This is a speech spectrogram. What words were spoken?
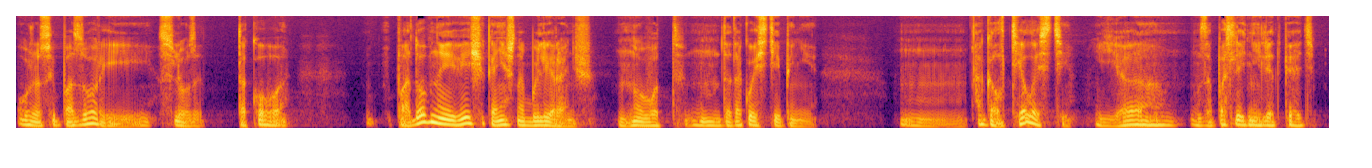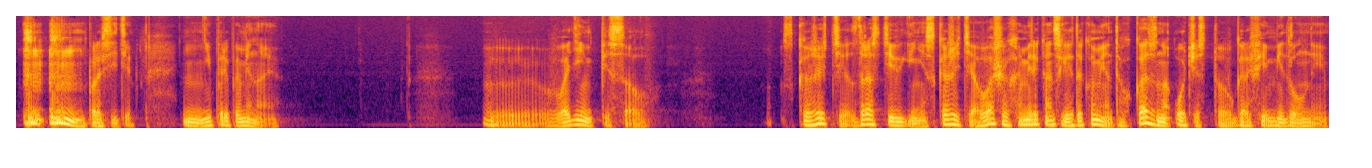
ужас и позор, и слезы. Такого... Подобные вещи, конечно, были раньше. Но вот до такой степени оголтелости я за последние лет пять, простите, не припоминаю. Э, Вадим писал. Скажите, здравствуйте, Евгений, скажите, а в ваших американских документах указано отчество в графе middle name?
